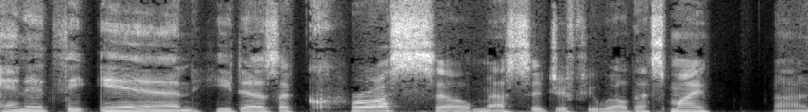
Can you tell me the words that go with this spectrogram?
And at the end, he does a cross sell message, if you will. That's my, uh,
